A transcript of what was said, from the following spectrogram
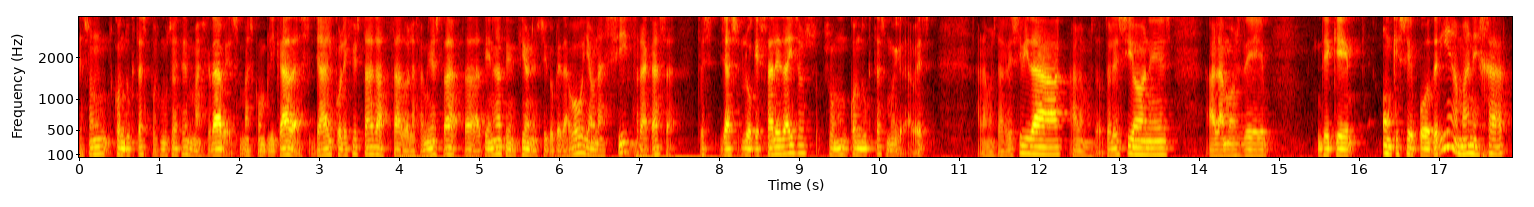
ya son conductas pues muchas veces más graves, más complicadas. Ya el colegio está adaptado, la familia está adaptada, tiene atención, el psicopedagogo y aún así fracasa. Entonces ya lo que sale de ahí son, conductas muy graves. Hablamos de agresividad, hablamos de autolesiones, hablamos de, de que aunque se podría manejar,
